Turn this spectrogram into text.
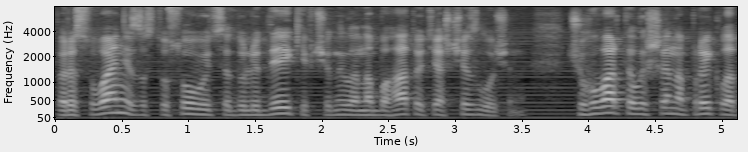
пересування, застосовуються до людей, які вчинили набагато тяжчі злочини. Чого варте лише, наприклад,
